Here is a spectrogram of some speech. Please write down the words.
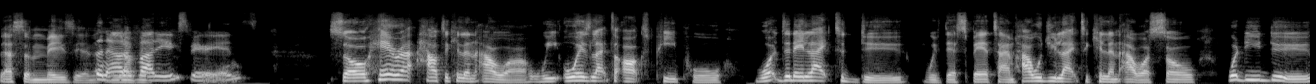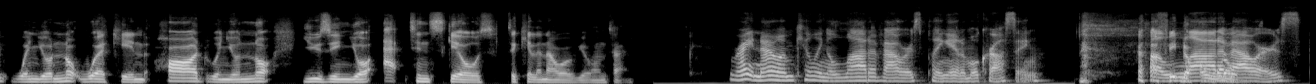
That's amazing. it's an out of body experience So, here at How to Kill an Hour, we always like to ask people what do they like to do with their spare time? How would you like to kill an hour? So, what do you do when you're not working hard, when you're not using your acting skills to kill an hour of your own time? right now I'm killing a lot of hours playing Animal Crossing a lot of hours.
